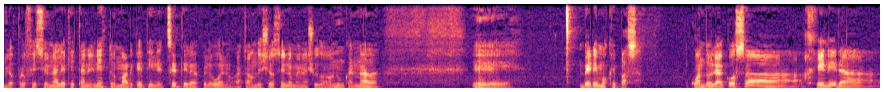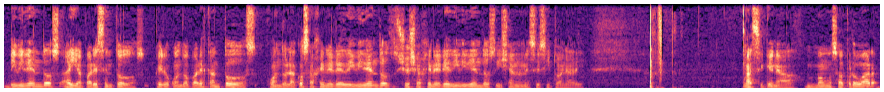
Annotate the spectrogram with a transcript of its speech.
los profesionales que están en esto, en marketing, etcétera, pero bueno, hasta donde yo sé no me han ayudado nunca en nada. Eh, veremos qué pasa. Cuando la cosa genera dividendos, ahí aparecen todos. Pero cuando aparezcan todos, cuando la cosa genere dividendos, yo ya generé dividendos y ya no necesito a nadie. Así que nada, vamos a probar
